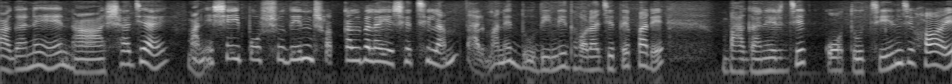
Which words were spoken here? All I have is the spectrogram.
বাগানে না আসা যায় মানে সেই পরশু দিন সকালবেলায় এসেছিলাম, তার মানে দুদিনই ধরা যেতে পারে। বাগানের যে কত চেঞ্জ হয়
